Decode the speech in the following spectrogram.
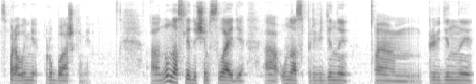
с паровыми рубашками. А, ну, на следующем слайде а, у нас приведены, приведены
